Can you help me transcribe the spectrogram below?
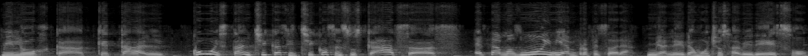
Miluzca, ¿qué tal? ¿Cómo están chicas y chicos en sus casas? Estamos muy bien, profesora. Me alegra mucho saber eso.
